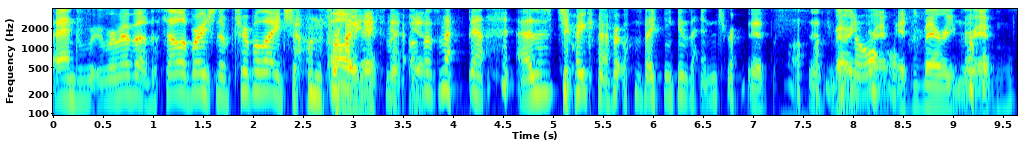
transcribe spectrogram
And re- remember the celebration of Triple H on oh, Friday Oh, yes, Smack- yes, yes. SmackDown as Drake Maverick was making his entrance. It's it's like, very no. grim. It's very grim.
